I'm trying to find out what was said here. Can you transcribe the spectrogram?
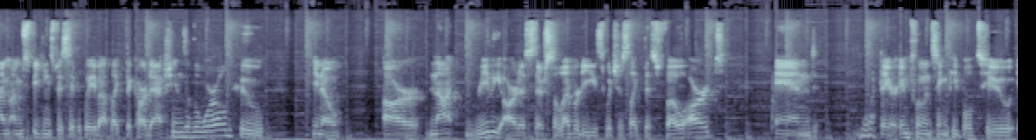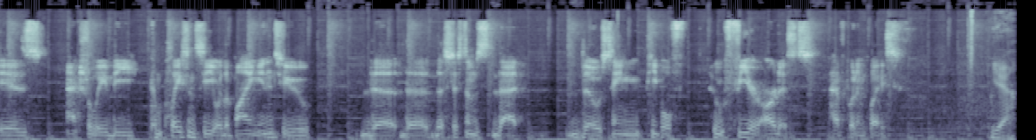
I'm, I'm speaking specifically about like the Kardashians of the world who, you know, are not really artists, they're celebrities, which is like this faux art. And what they are influencing people to is actually the complacency or the buying into the the the systems that those same people who fear artists have put in place. Yeah.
